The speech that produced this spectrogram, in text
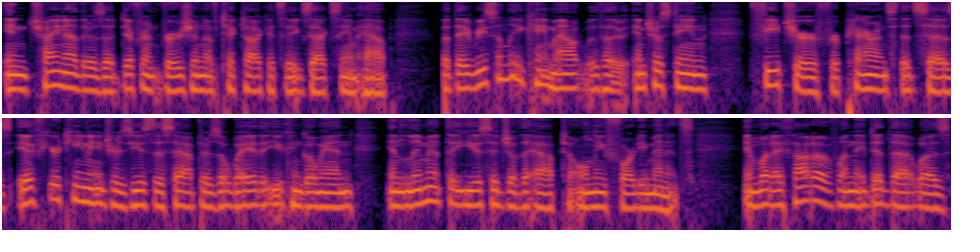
In China, there's a different version of TikTok. It's the exact same app. But they recently came out with an interesting feature for parents that says if your teenagers use this app, there's a way that you can go in and limit the usage of the app to only 40 minutes. And what I thought of when they did that was,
